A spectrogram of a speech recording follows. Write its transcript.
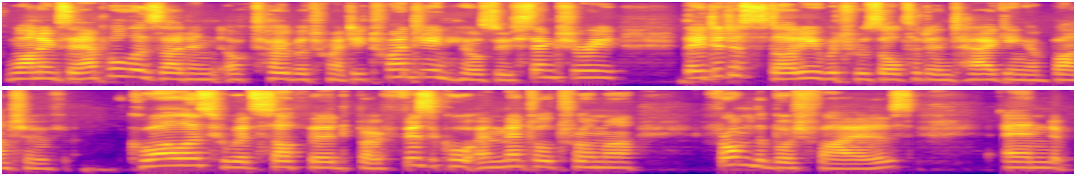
One example is that in October 2020 in Healesville Sanctuary, they did a study which resulted in tagging a bunch of koalas who had suffered both physical and mental trauma from the bushfires and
